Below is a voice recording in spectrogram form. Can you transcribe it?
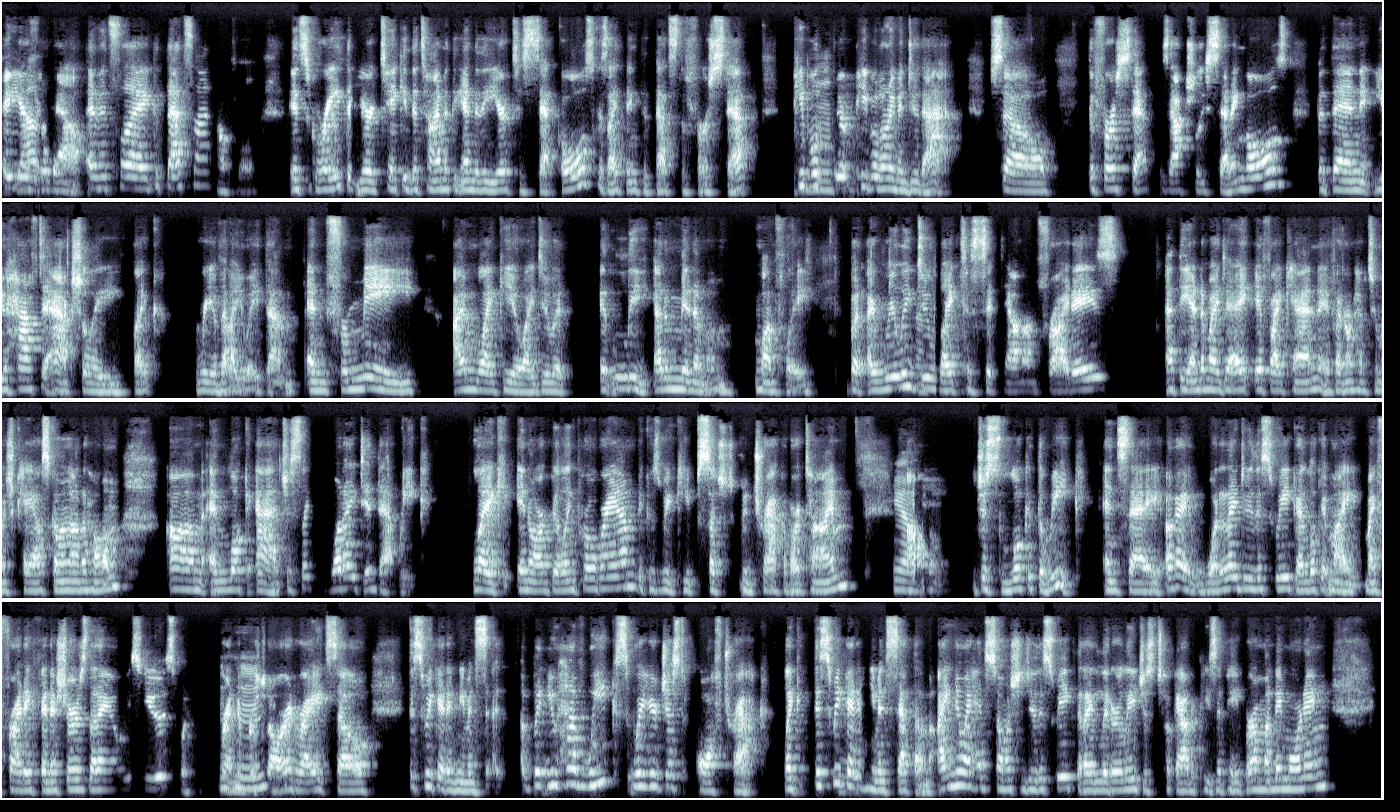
a year yep. from now. And it's like, that's not helpful. It's great that you're taking the time at the end of the year to set goals because I think that that's the first step. People, mm-hmm. people don't even do that. So the first step is actually setting goals, but then you have to actually like reevaluate them. And for me, I'm like you, I do it at least at a minimum monthly. But I really do like to sit down on Fridays at the end of my day, if I can, if I don't have too much chaos going on at home, um, and look at just like what I did that week. Like in our billing program, because we keep such good track of our time. Yeah. Um, just look at the week and say, okay, what did I do this week? I look at my my Friday finishers that I always use with Brenda mm hmm right? So this week I didn't even set, but you have weeks where you're just off track. Like this week I didn't even set them. I knew I had so much to do this week that I literally just took out a piece of paper on Monday morning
